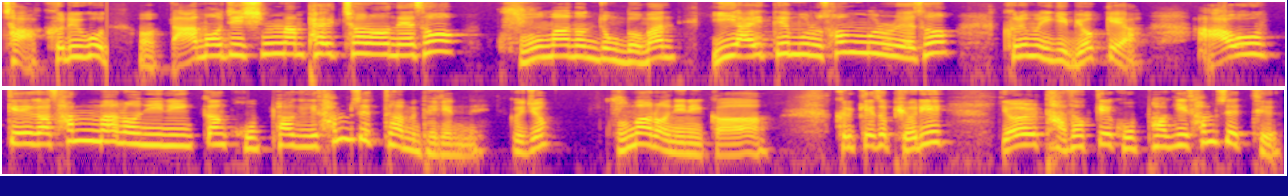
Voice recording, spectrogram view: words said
자, 그리고 어, 나머지 10만 8천 원에서 9만 원 정도만 이 아이템으로 선물을 해서 그러면 이게 몇 개야? 9개가 3만 원이니까 곱하기 3세트 하면 되겠네. 그죠? 9만 원이니까 그렇게 해서 별이 15개 곱하기 3세트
